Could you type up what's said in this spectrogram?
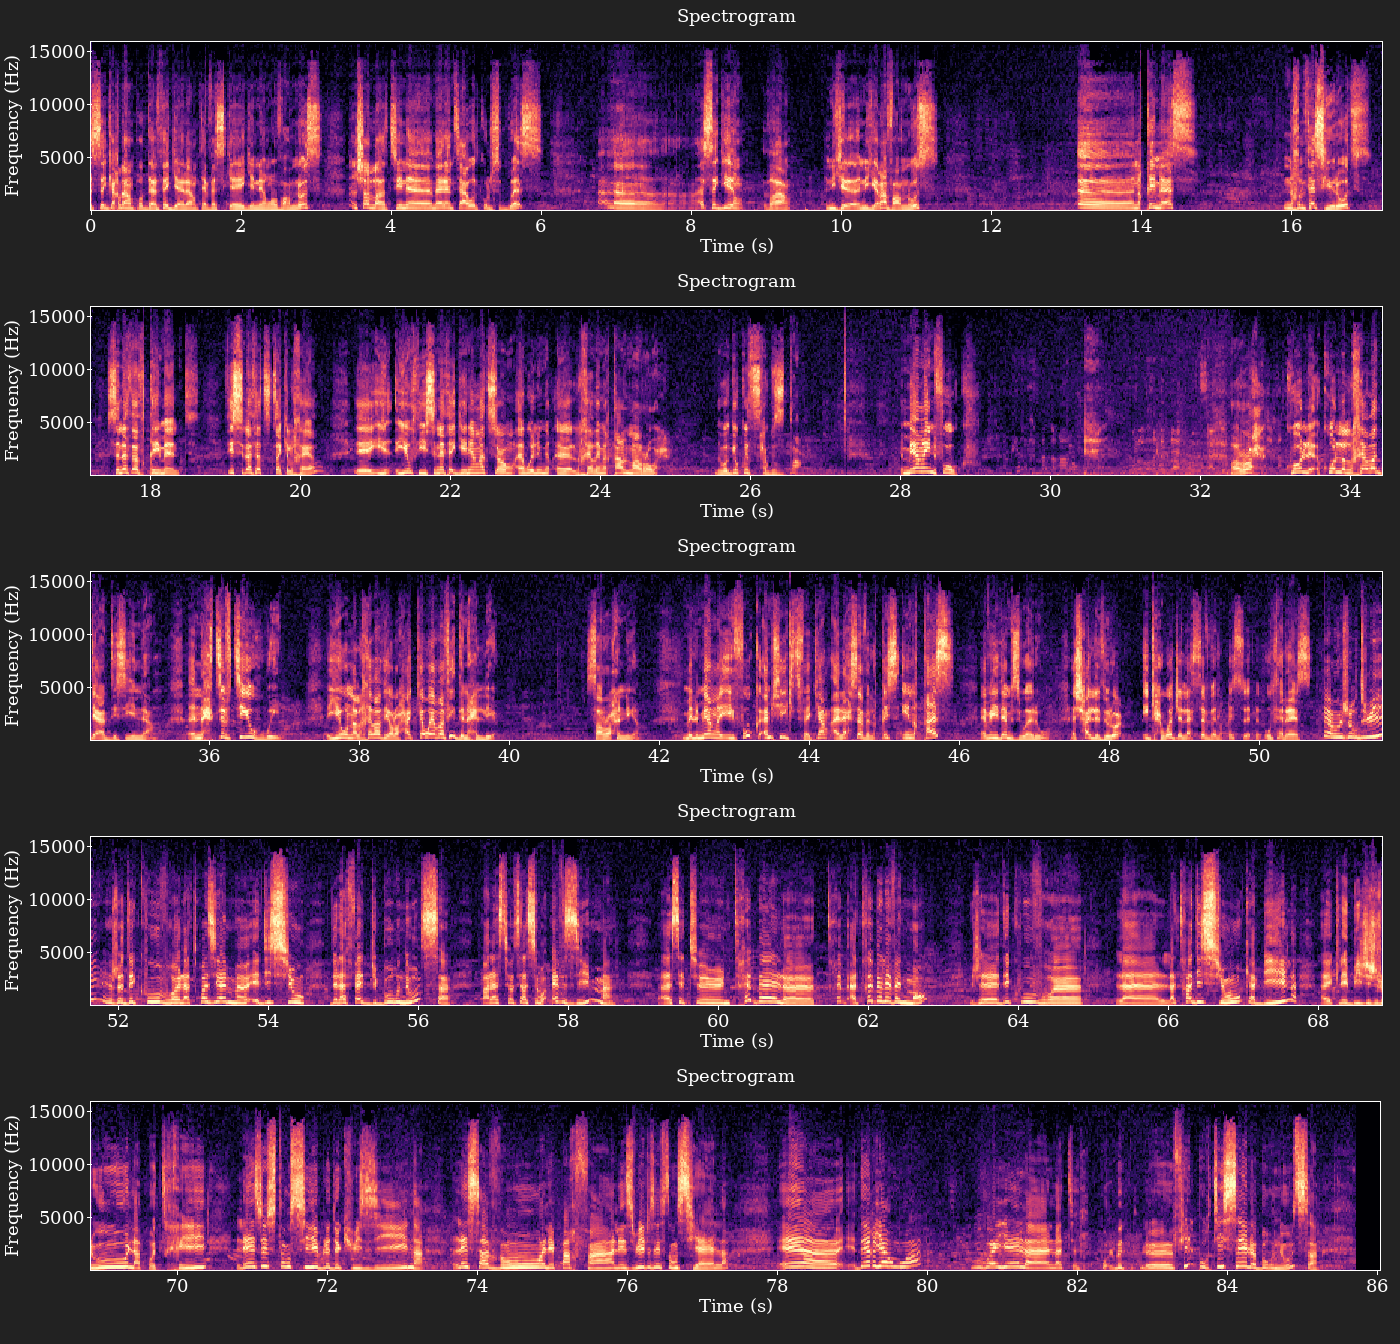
سيقلا نقدر ثقارة تفاس كايجيني غوفارنوس ان شاء الله تينا مرا نتعاود كل سكواس اساكي ضغا نجرا فارنوس نقيماس نخمثا سيروت سنة قيمانت في ثلاثة تتاك الخير يوثي سنة ثاقيني غتسعو أولي الخير مقارن الروح ذو كي تصحق الزطا مي غين الروح كل كل الخيط دي عدي سينا نحتف تيوهوي. يونا الخيط دي روح هكا ويضا في دنحلي صروح النية. من مي يفوك أمشي يكتفاكا على حساب القيس ينقاس. أبي مزوارو. أشحال الذروع Aujourd'hui, je découvre la troisième édition de la fête du Bournous par l'association FZIM. Euh, c'est euh, un très bel événement. Je découvre euh, la, tradition kabyle avec les bijoux, la poterie, les ustensiles de cuisine, les savons, les parfums, les huiles essentielles. Et derrière moi, vous voyez le, le, fil pour tisser le bournous.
